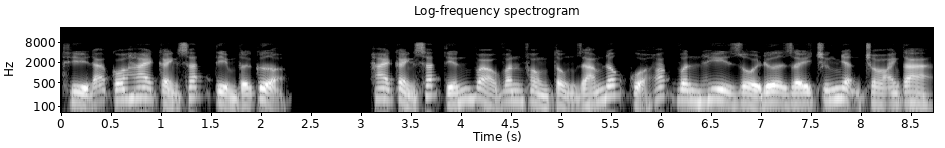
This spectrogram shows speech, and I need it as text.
thì đã có hai cảnh sát tìm tới cửa. Hai cảnh sát tiến vào văn phòng tổng giám đốc của hoác vân hy rồi đưa giấy chứng nhận cho anh ta.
